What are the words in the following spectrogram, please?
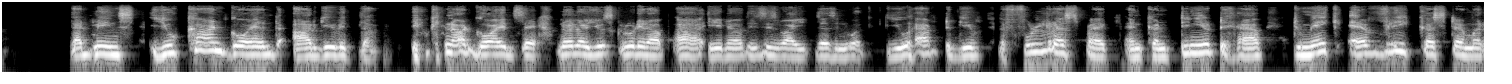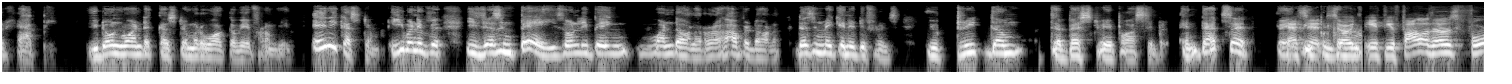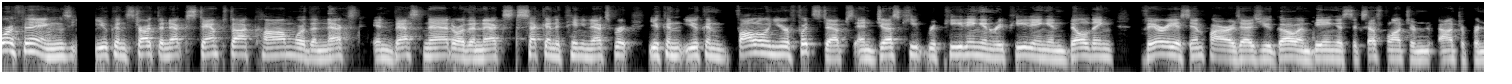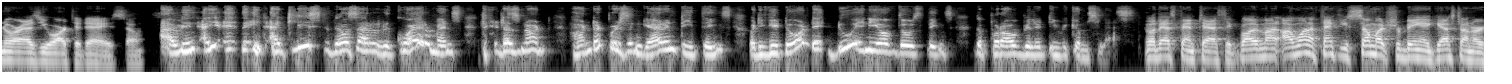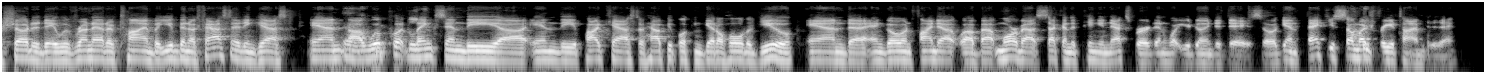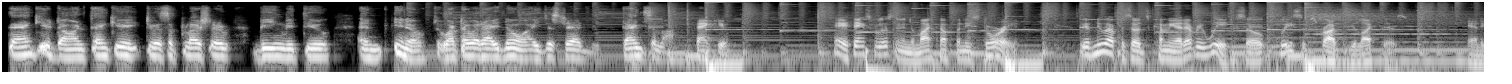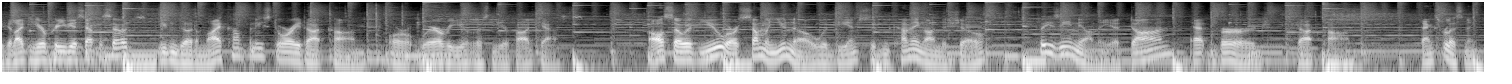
That means you can't go and argue with them. You cannot go and say, no, no, you screwed it up. Uh, you know, this is why it doesn't work. You have to give the full respect and continue to have to make every customer happy. You don't want a customer walk away from you. Any customer, even if he doesn't pay, he's only paying one dollar or half a dollar, doesn't make any difference. You treat them the best way possible, and that's a that's it. So if you follow those four things, you can start the next stamps.com or the next Envestnet or the next second opinion expert. You can you can follow in your footsteps and just keep repeating and repeating and building various empires as you go and being a successful entre- entrepreneur as you are today so. I mean I, it, at least those are requirements that does not 100% guarantee things but if you don't do any of those things the probability becomes less. Well that's fantastic. Well i want to thank you so much for being a guest on our show today. We've run out of time but you've been a fascinating guest and uh, we'll put links in the uh, in the podcast of how people can get a hold of you and uh, and go and find out about more about Second Opinion Expert and what you're doing today. So again, thank you so much for your time today. Thank you, Don. Thank you. It was a pleasure being with you. And you know, whatever I know, I just shared with. Thanks a lot. Thank you. Hey, thanks for listening to My Company Story. We have new episodes coming out every week, so please subscribe if you like this. And if you'd like to hear previous episodes, you can go to mycompanystory.com or wherever you listen to your podcasts. Also, if you or someone you know would be interested in coming on the show, please email me at don at burge.com. Thanks for listening.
